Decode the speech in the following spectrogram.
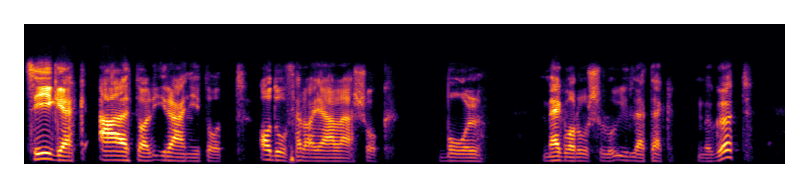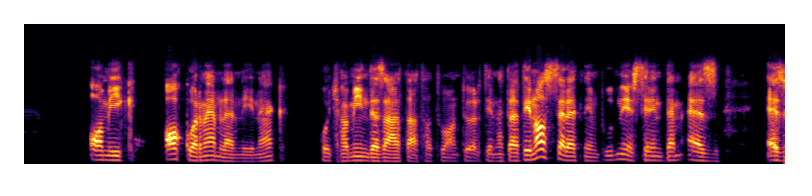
cégek által irányított adófelajánlásokból megvalósuló ügyletek mögött, amik akkor nem lennének, hogyha mindez átláthatóan történne. Tehát én azt szeretném tudni, és szerintem ez, ez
